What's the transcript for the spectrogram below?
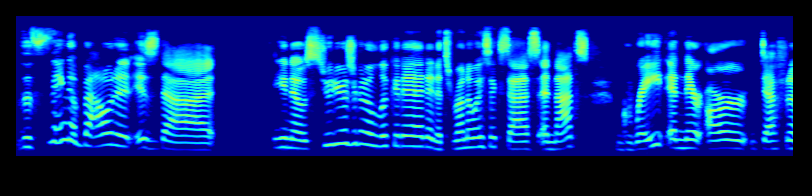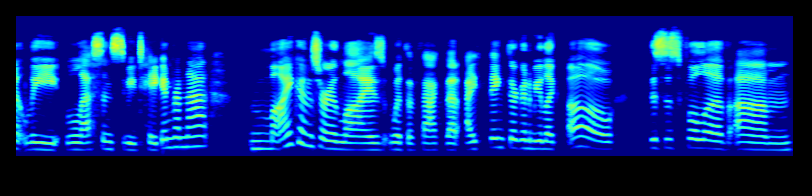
the thing about it is that, you know, studios are going to look at it and it's runaway success, and that's great. And there are definitely lessons to be taken from that. My concern lies with the fact that I think they're going to be like, oh, this is full of, um,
